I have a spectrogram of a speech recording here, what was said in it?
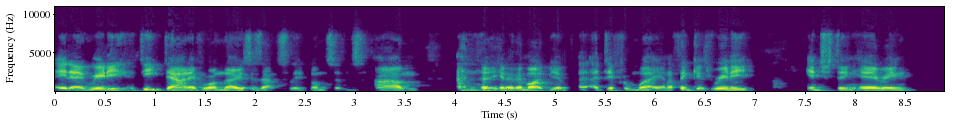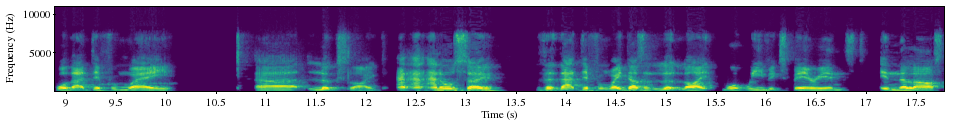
you know, really deep down everyone knows is absolute nonsense. Um, and that, you know, there might be a, a different way. And I think it's really interesting hearing what that different way uh, looks like. And, and, and also, that that different way doesn't look like what we've experienced in the last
